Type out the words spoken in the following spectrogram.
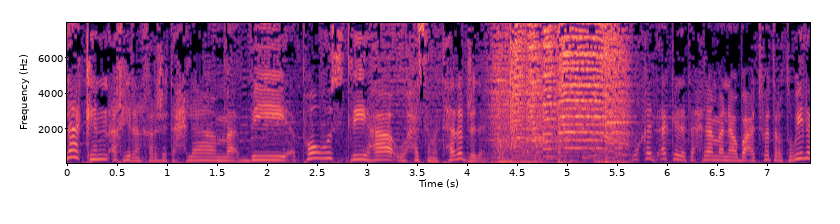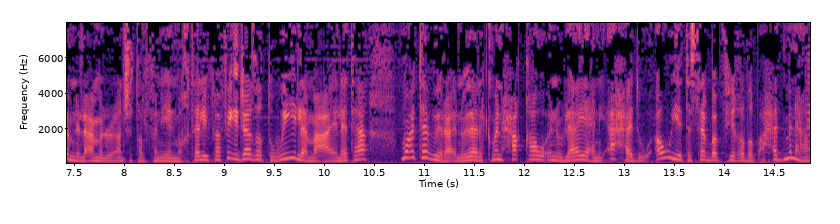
لكن أخيرا خرجت أحلام ب post لها وحسمت هذا الجدل. وقد أكدت أحلام أنه بعد فترة طويلة من العمل والأنشطة الفنية المختلفة في إجازة طويلة مع عائلتها معتبرة أنه ذلك من حقها وأنه لا يعني أحد أو يتسبب في غضب أحد منها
